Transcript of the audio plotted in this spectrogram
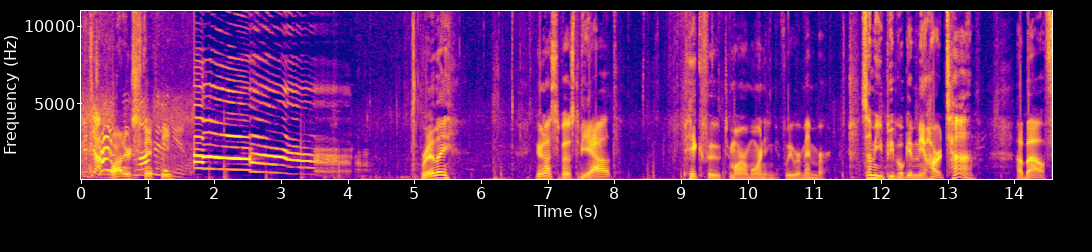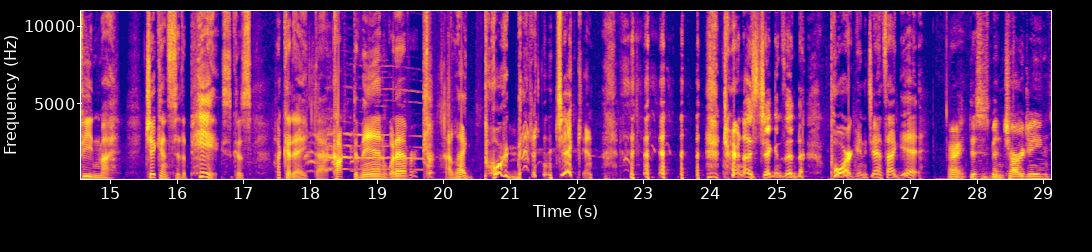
Good job. Water's 50. Really? You're not supposed to be out. Pig food tomorrow morning, if we remember. Some of you people giving me a hard time about feeding my chickens to the pigs, because I could have ate that. Cock them in, whatever. I like pork better than chicken. Turn those chickens into pork any chance I get. All right, this has been charging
